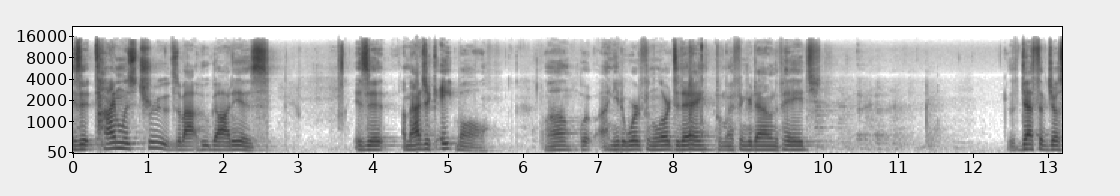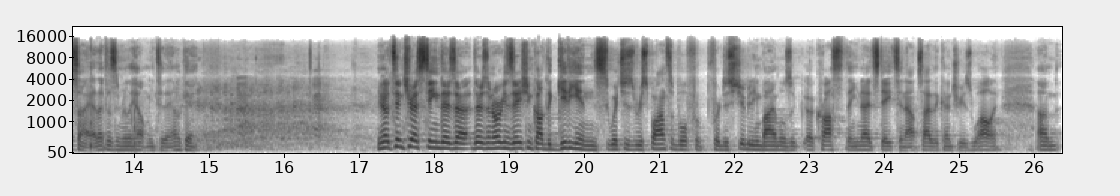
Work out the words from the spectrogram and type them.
Is it timeless truths about who God is? Is it a magic eight ball? Well, I need a word from the Lord today. Put my finger down on the page. The death of Josiah. That doesn't really help me today. Okay. You know, it's interesting. There's, a, there's an organization called the Gideons, which is responsible for, for distributing Bibles across the United States and outside of the country as well. And um,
